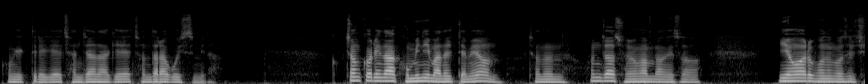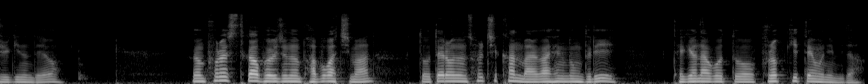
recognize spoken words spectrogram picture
관객들에게 잔잔하게 전달하고 있습니다. 걱정거리나 고민이 많을 때면 저는 혼자 조용한 방에서 이 영화를 보는 것을 즐기는데요. 그건 포레스트가 보여주는 바보 같지만 또 때로는 솔직한 말과 행동들이 대견하고 또 부럽기 때문입니다.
